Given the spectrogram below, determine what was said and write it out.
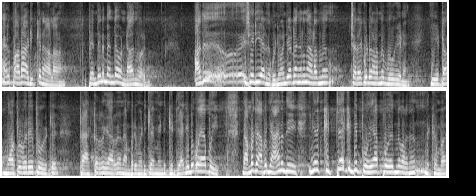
അയാൾ പാടം അടിക്കണ ആളാണ്. അപ്പോൾ എന്തെങ്കിലും ബന്ധം ഉണ്ടാകുമെന്ന് പറഞ്ഞു. അത് ശരിയായിരുന്നു. കുഞ്ഞുമോൻ ചേട്ടൻ അങ്ങനെ നടന്ന് ചെറിയ കൂടെ നടന്ന് പോവുകയാണ്. ഈ മോട്ടോർ വരെ പോയിട്ട് ട്രാക്ടറുകാരന്റെ നമ്പർ മേടിക്കാൻ വേണ്ടി കിട്ടിയാൽ കിട്ടി പോയാൽ പോയി. നമുക്ക് അപ്പം ഞാനെന്ത് ചെയ്യും? ഇങ്ങനെ കിട്ടിയാൽ കിട്ടി പോയാൽ പോയെന്ന് പറഞ്ഞ് നിൽക്കുമ്പോൾ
